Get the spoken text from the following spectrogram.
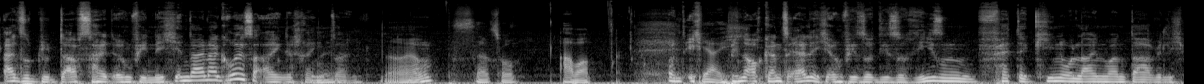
also du darfst halt irgendwie nicht in deiner Größe eingeschränkt nee. sein. Naja, ja? das ist halt so. Aber und ich, ja, ich, bin auch ganz ehrlich, irgendwie so diese riesen fette Kinoleinwand da will ich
